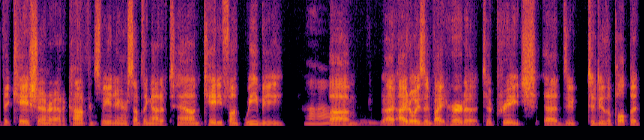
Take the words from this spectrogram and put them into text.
vacation or at a conference meeting or something out of town, Katie Funk Wiebe uh-huh. Um, I, would always invite her to to preach, uh, to to do the pulpit,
